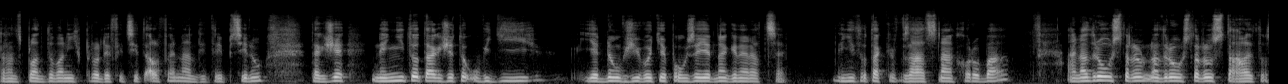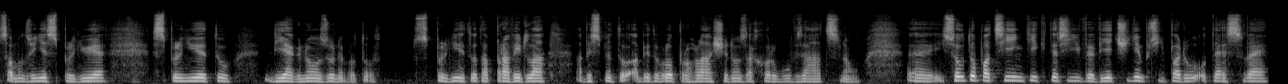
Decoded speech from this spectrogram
transplantovaných pro deficit alfa-antitrypsinu. Takže není to tak, že to uvidí jednou v životě pouze jedna generace. Není to tak vzácná choroba. A na druhou stranu, na druhou stranu stále to samozřejmě splňuje, splňuje tu diagnózu nebo to splňuje to ta pravidla, aby, jsme to, aby to bylo prohlášeno za chorobu vzácnou. E, jsou to pacienti, kteří ve většině případů o té své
